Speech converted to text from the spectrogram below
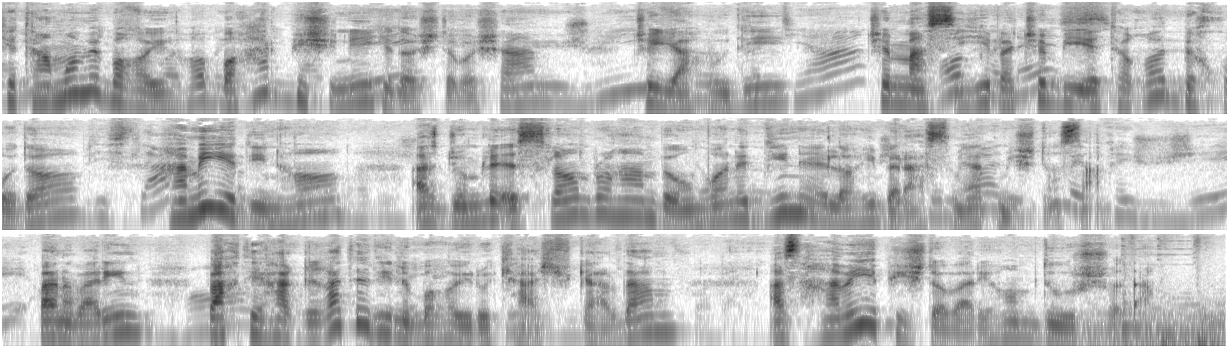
که تمام باهایی ها با هر پیشینه‌ای که داشته باشن چه یهودی چه مسیحی و چه بیاعتقاد به خدا همه دین ها از جمله اسلام رو هم به عنوان دین الهی به رسمیت می‌شناسن. بنابراین وقتی حقیقت دین باهایی رو کشف کردم از همه پیشداوری هم دور شدم.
